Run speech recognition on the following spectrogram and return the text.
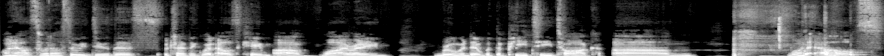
What else? What else did we do this? I'm trying to think what else came up. Well, I already ruined it with the PT talk. Um, what else?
